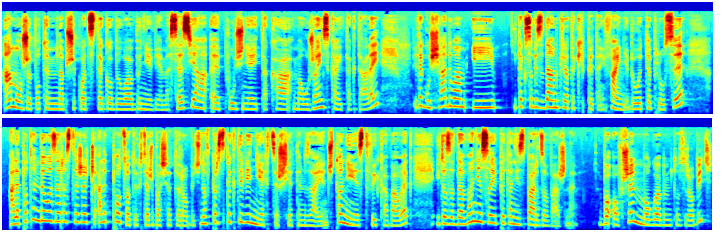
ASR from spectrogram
a może potem na przykład z tego byłaby, nie wiem, sesja e, później taka małżeńska i tak dalej. I tak usiadłam i, i tak sobie zadałam kilka takich pytań. Fajnie, były te plusy, ale potem były zaraz te rzeczy, ale po co ty chcesz, Basia, to robić? No w perspektywie nie chcesz się tym zająć, to nie jest twój kawałek i to zadawanie sobie pytań jest bardzo ważne. Bo owszem, mogłabym to zrobić,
